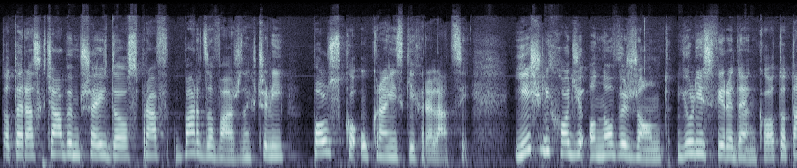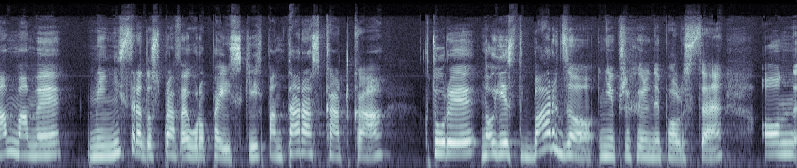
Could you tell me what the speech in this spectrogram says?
To teraz chciałabym przejść do spraw bardzo ważnych, czyli polsko-ukraińskich relacji. Jeśli chodzi o nowy rząd Julii Swirydenko, to tam mamy ministra do spraw europejskich, pan Taras Kaczka, który no, jest bardzo nieprzychylny Polsce. On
